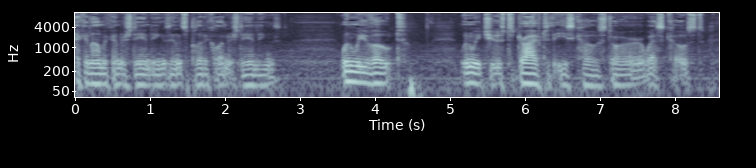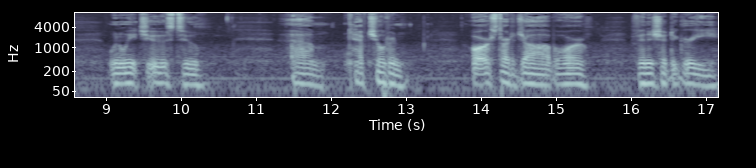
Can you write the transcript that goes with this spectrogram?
economic understandings and its political understandings, when we vote, when we choose to drive to the East Coast or West Coast, when we choose to um, have children or start a job or finish a degree.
